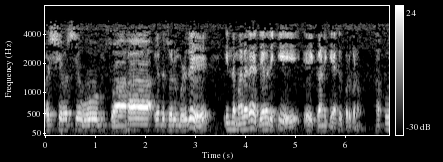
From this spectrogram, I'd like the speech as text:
வஷ்ய ஓம் சுவாஹா என்று சொல்லும் பொழுது இந்த மலரை தேவதைக்கு காணிக்கையாக கொடுக்கணும். அப்போ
